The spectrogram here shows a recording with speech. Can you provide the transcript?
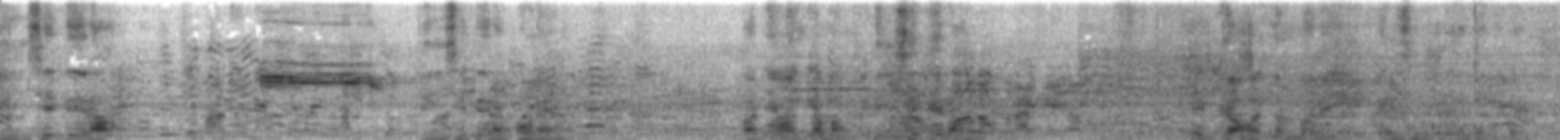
तीनशे तेरा. तीनशे तेरा कोण आहे? भाग्यवान क्रमांक तीनशे तेरा. एकावन्न नंबरही कॅन्सल करण्यात आलेला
